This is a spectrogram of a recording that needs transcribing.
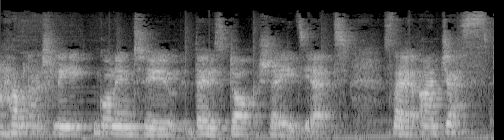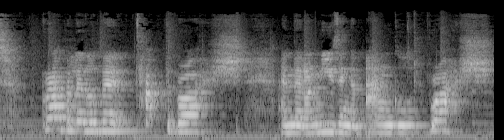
I haven't actually gone into those darker shades yet. So I just grab a little bit, tap the brush, and then I'm using an angled brush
